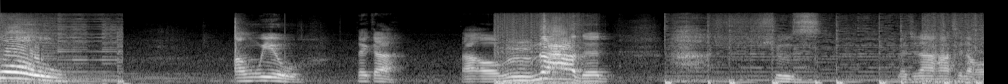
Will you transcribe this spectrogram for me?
Wow! Ang wheel. Teka. Tao. Ah! Dead. Shoes. Medyo nahahasil ako.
